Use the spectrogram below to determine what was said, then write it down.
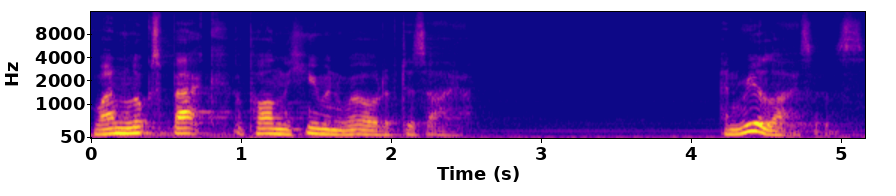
one looks back upon the human world of desire and realizes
